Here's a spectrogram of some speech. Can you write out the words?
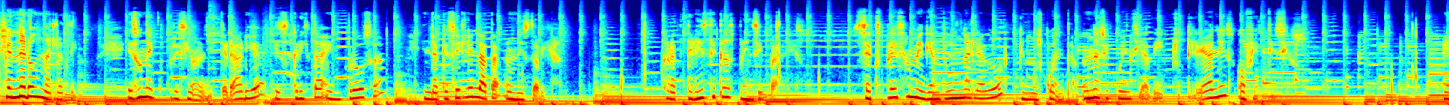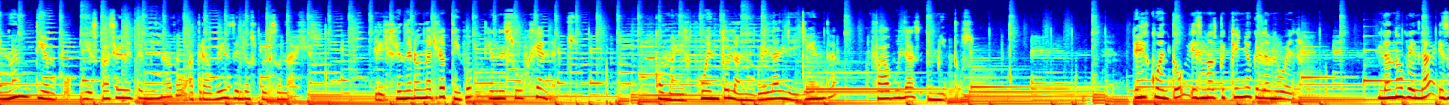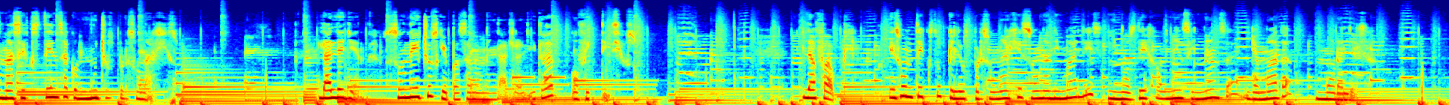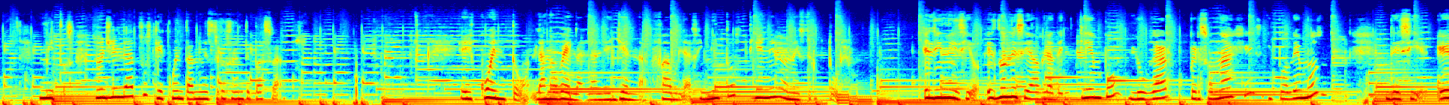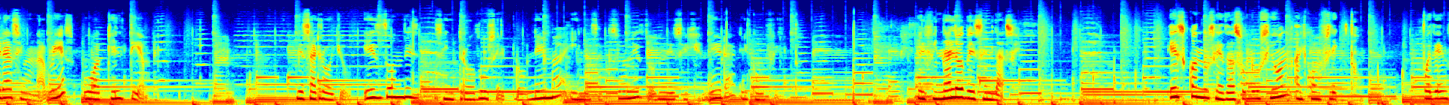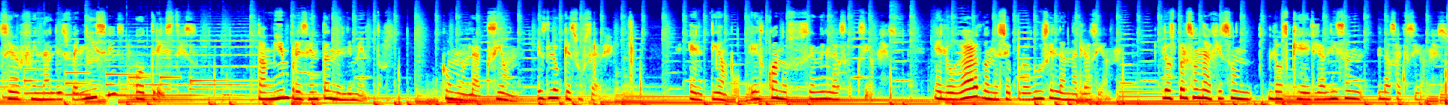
Género narrativo. Es una expresión literaria escrita en prosa en la que se relata una historia. Características principales. Se expresa mediante un narrador que nos cuenta una secuencia de hechos reales o ficticios. En un tiempo y espacio determinado a través de los personajes. El género narrativo tiene subgéneros como el cuento, la novela, leyenda, fábulas y mitos. El cuento es más pequeño que la novela. La novela es más extensa con muchos personajes. La leyenda son hechos que pasaron en la realidad o ficticios. La fábula es un texto que los personajes son animales y nos deja una enseñanza llamada moraleja mitos, los relatos que cuentan nuestros antepasados. El cuento, la novela, la leyenda, fábulas y mitos tienen una estructura. El inicio es donde se habla del tiempo, lugar, personajes y podemos decir érase una vez o aquel tiempo. Desarrollo es donde se introduce el problema y las acciones donde se genera el conflicto el final o desenlace. Es cuando se da solución al conflicto. Pueden ser finales felices o tristes. También presentan elementos, como la acción, es lo que sucede. El tiempo es cuando suceden las acciones. El lugar donde se produce la narración. Los personajes son los que realizan las acciones.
